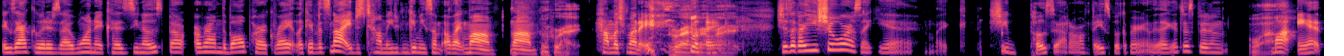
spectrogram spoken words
exactly what it is I wanted because you know, this about around the ballpark, right? Like if it's not, you just tell me. You can give me some. I'm like, mom, mom, Right, how much money? right, Like, right, right. She's like, are you sure? I was like, yeah. Like she posted about it on Facebook. Apparently, like it's just been. Wow. My aunt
